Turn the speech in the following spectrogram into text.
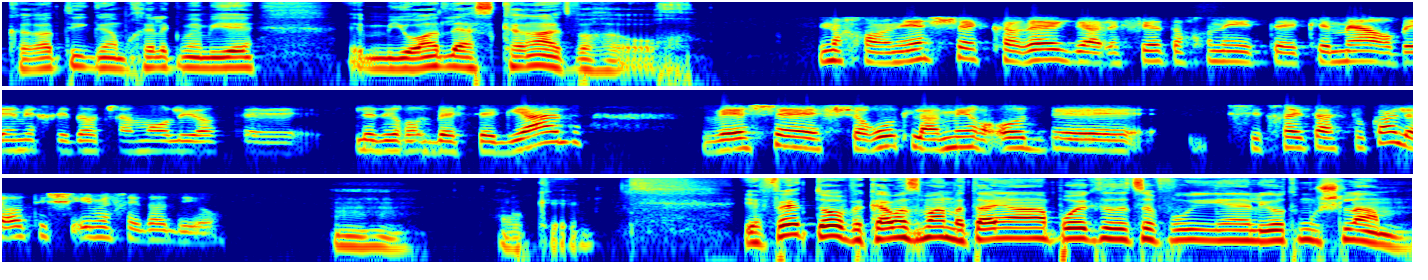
קראתי, גם חלק מהם יהיה מיועד להשכרה לטווח ארוך. נכון, יש uh, כרגע, לפי התוכנית, uh, כ-140 יחידות שאמור להיות uh, לדירות בהישג יד, ויש אפשרות להמיר עוד שטחי תעסוקה לעוד 90 יחידות דיור. אוקיי. Okay. יפה, טוב, וכמה זמן, מתי הפרויקט הזה צפוי אה, להיות מושלם?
